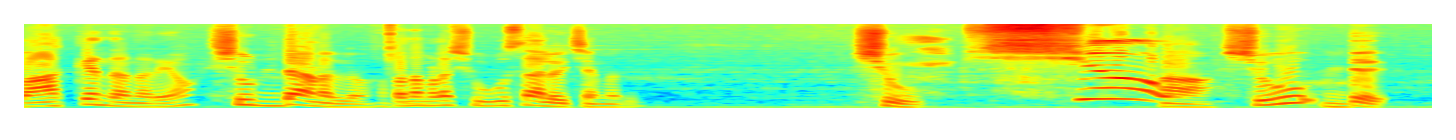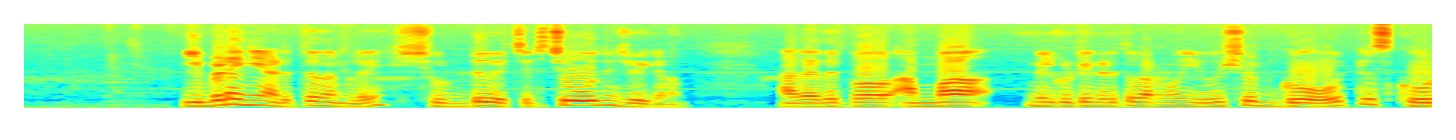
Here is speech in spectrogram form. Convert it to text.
വാക്ക് എന്താണെന്നറിയോ? ഷുഡ് ആണല്ലോ. അപ്പൊ നമ്മളെ ഷൂസ് ആലോചിച്ചാൽ മതി. ഷൂ ഷൂ ആ ഷുഡ് ഇവിടെ ഇനി അടുത്ത് നമ്മൾ ഷുഡ് വെച്ചിട്ട് ചോദ്യം ചോദിക്കണം. അതായത് ഇപ്പോൾ അമ്മ മിൽക്കുട്ടീന്റെ അടുത്ത് പറഞ്ഞു you should go to school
